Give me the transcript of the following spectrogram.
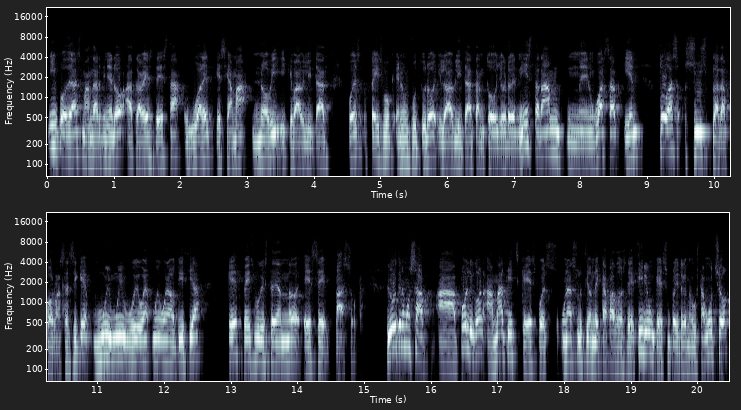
y podrás mandar dinero a través de esta wallet que se llama Novi y que va a habilitar pues Facebook en un futuro y lo va a habilitar tanto yo creo en Instagram, en WhatsApp y en todas sus plataformas. Así que muy, muy, muy buena, muy buena noticia que Facebook esté dando ese paso. Luego tenemos a, Polygon, a Matic, que es pues una solución de capa 2 de Ethereum, que es un proyecto que me gusta mucho,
